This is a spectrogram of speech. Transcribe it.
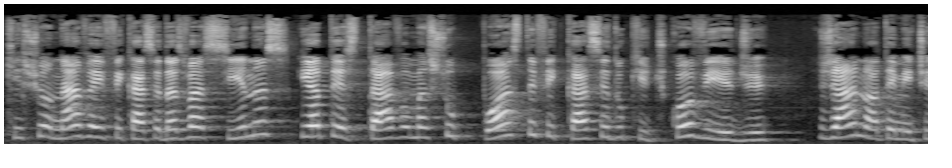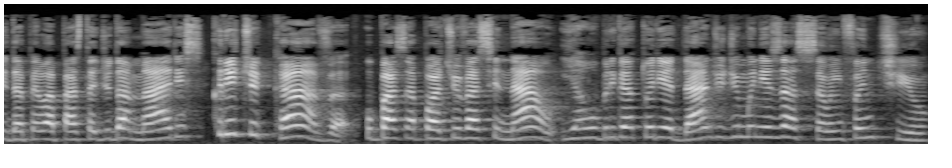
questionava a eficácia das vacinas e atestava uma suposta eficácia do kit Covid. Já a nota emitida pela pasta de Damares criticava o passaporte vacinal e a obrigatoriedade de imunização infantil.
